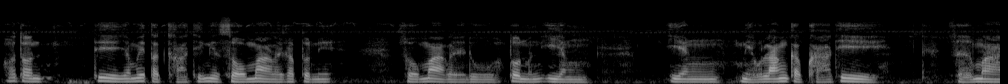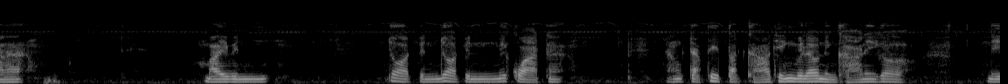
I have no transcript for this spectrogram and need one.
เพราะตอนที่ยังไม่ตัดขาทิ้งเนี่ยโซมมากเลยครับต้นนี้โซมมากเลยดูต้นมันเอียงเอียงเหนียวลังกับขาที่เสริมมานะฮะใบเป็นยอดเป็นยอดเป็นไม่กวาดนะฮะหลังจากที่ตัดขาทิ้งไปแล้วหนึ่งขานี่ก็ดี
